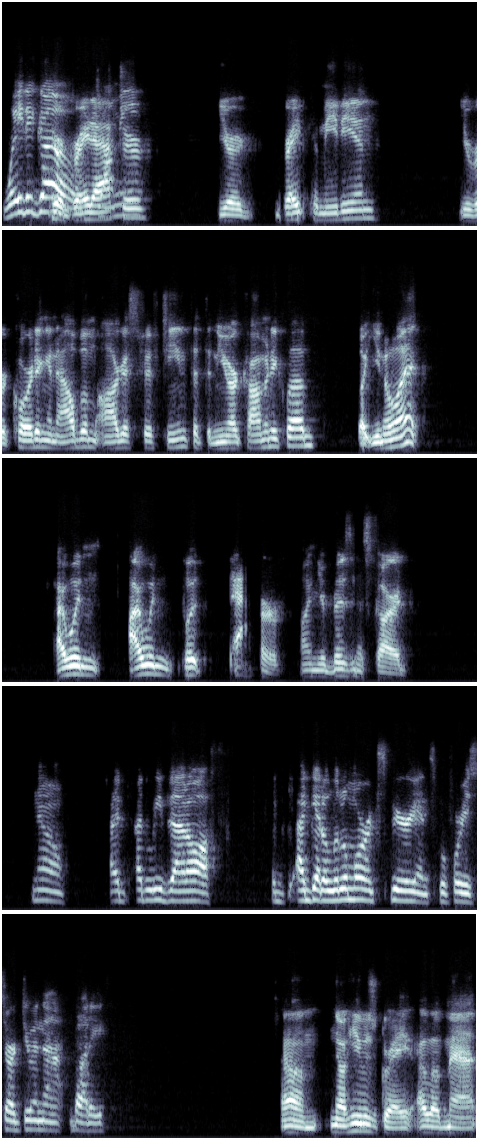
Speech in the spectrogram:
way to go. You're a great dummy. actor. You're a great comedian. You're recording an album August 15th at the New York Comedy Club. But you know what? I wouldn't I wouldn't put Papper on your business card. No, I'd, I'd leave that off. I'd, I'd get a little more experience before you start doing that, buddy. Um, no, he was great. I love Matt.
